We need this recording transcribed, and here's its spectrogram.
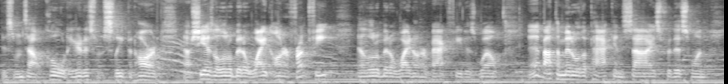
This one's out cold here. This one's sleeping hard. Now she has a little bit of white on her front feet and a little bit of white on her back feet as well. And about the middle of the pack in size for this one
